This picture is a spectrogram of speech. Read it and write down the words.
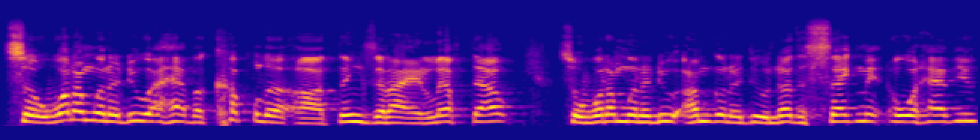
So what I'm going to do, I have a couple of uh, things that I left out. So what I'm going to do, I'm going to do another segment or what have you,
